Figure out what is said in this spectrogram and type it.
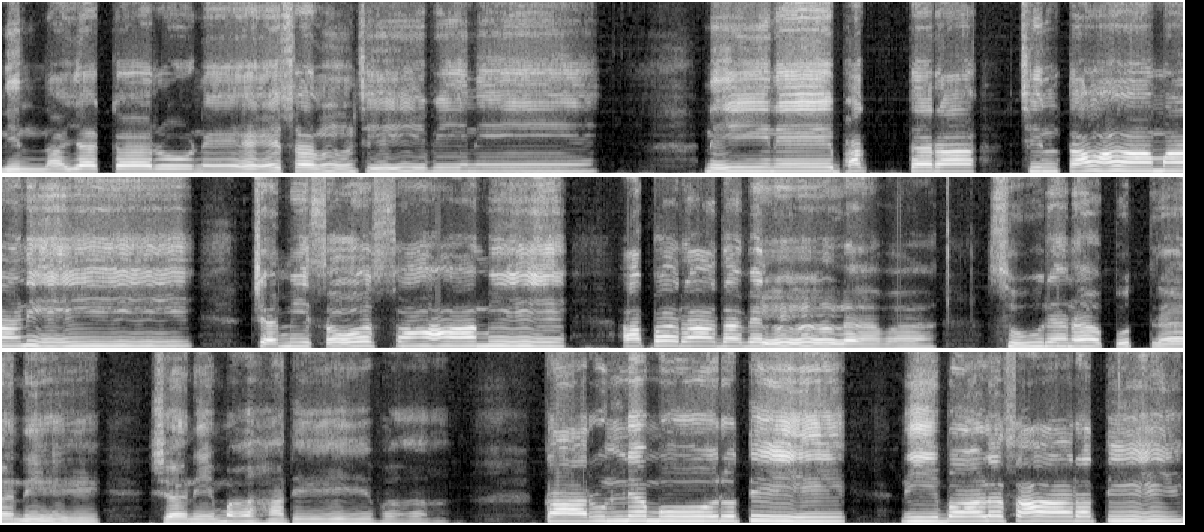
ನಿನ್ನಯ ಕರುಣೆ ಸಂಜೀವಿನಿ. ನೀನೇ ಭಕ್ತರ ಚಿಂತಾಮಣಿ. ಕ್ಷಮಿಸೋ ಸ್ವಾಮಿ, ಅಪರಾಧವೆಲ್ಲವ ಸೂರ್ಯನ ಪುತ್ರನೇ, ಶನಿ ಮಹಾದೇವ. ಕಾರುಣ್ಯ ಮೂರುತಿ, ನೀ ಬಾಳ ಸಾರಥಿ,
